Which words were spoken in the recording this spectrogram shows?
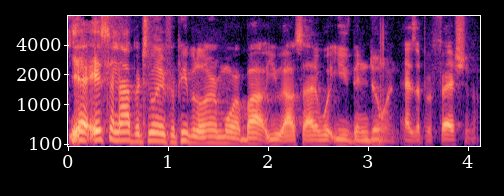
Yeah, it's an opportunity for people to learn more about you outside of what you've been doing as a professional.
